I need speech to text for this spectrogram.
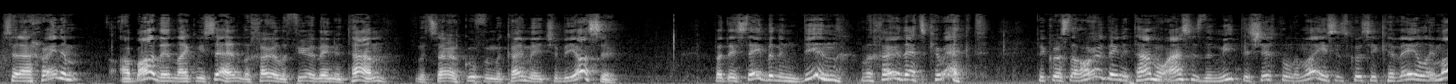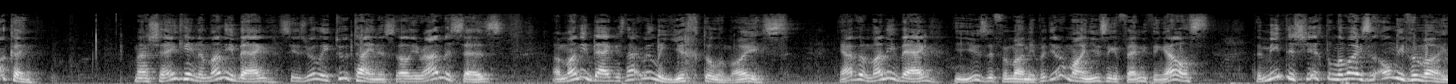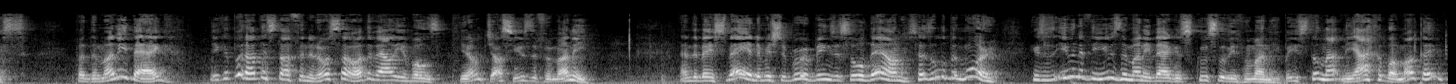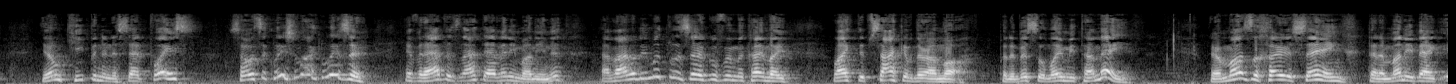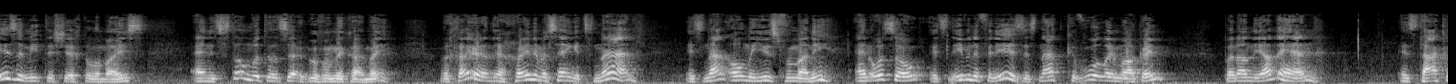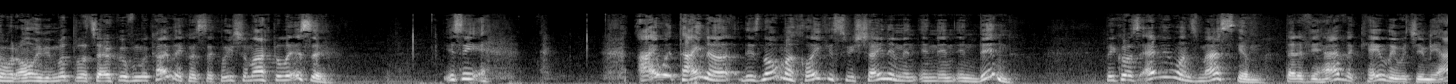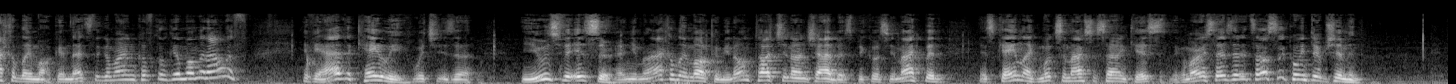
So the achrayim are bothered, like we said, lechayr lefir ben tam, tzar kufim mekayim it should be aser. But they say, but in din, lechayr that's correct. Because the horror ben tam who asks the meat the shichtel lemais is because he kavei lemakayim. Mashenkein, a money bag, see, is really two. So the Yerama says, a money bag is not really yichtel amois. You have a money bag, you use it for money, but you don't mind using it for anything else. The meat the shichtel amois is only for mice. But the money bag, you can put other stuff in it also, other valuables. You don't just use it for money. And the Beis and the Mishnah Berurah brings this all down, says a little bit more. He says, even if you use the money bag exclusively for money, but you're still not miyachad l'makim, you don't keep it in a set place, so it's a klishim like lizard. If it happens not to have any money in it, like the psak of the Ramah. But a bissel loy mitamei. The Ramah Zachar is saying that a money bag is a mita shech lamais, and it's still mutlaser gufim mekaymai. The Chayim are saying it's not. It's not only used for money, and also, it's even if it is, it's not kavur loy But on the other hand, its taka would only be tzerku from Mekayim because the klisha machtala iser. You see, I would taina, there's no machlekes rishainim in, in, in, in din. Because everyone's maskim that if you have a keli which is miyachad makim, that's the Gemara in Kufkal Gimel and Aleph. If you have a keli which is a used for iser and you makim, you don't touch it on Shabbos because your makbid is kain like muksa maksasar and kiss. The Gemara says that it's also going to Shimon.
